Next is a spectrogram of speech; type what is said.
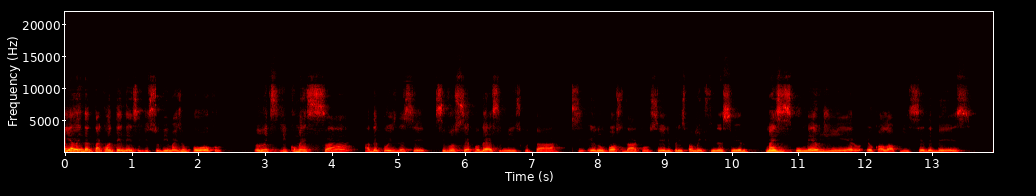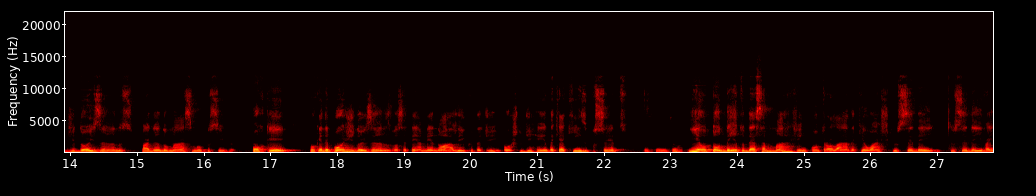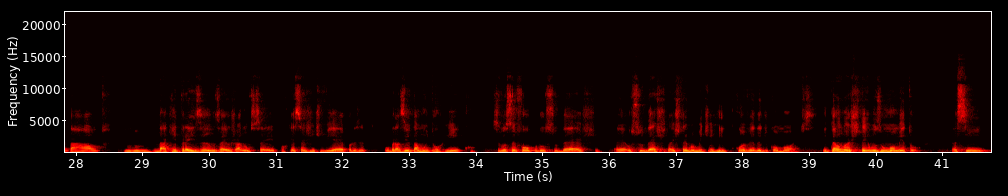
E ela ainda está com a tendência de subir mais um pouco antes de começar a depois descer. Se você pudesse me escutar, eu não posso dar conselho, principalmente financeiro, mas o meu dinheiro eu coloco em CDBs de dois anos, pagando o máximo possível. Por quê? Porque depois de dois anos você tem a menor alíquota de imposto de renda, que é 15%. Perfeito. E eu tô dentro dessa margem controlada que eu acho que o CDI, que o CDI vai estar tá alto. Uhum. Daqui três anos, aí eu já não sei. Porque se a gente vier, por exemplo, o Brasil está muito rico. Se você for para o Sudeste, é, o Sudeste está extremamente rico com a venda de commodities. Então nós temos um momento assim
